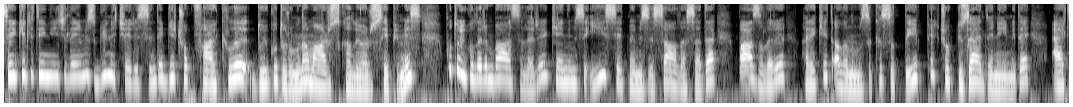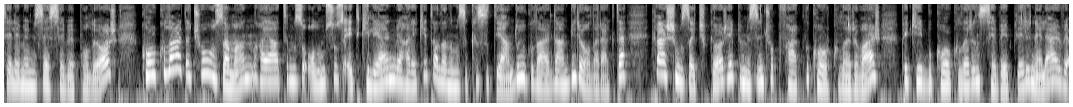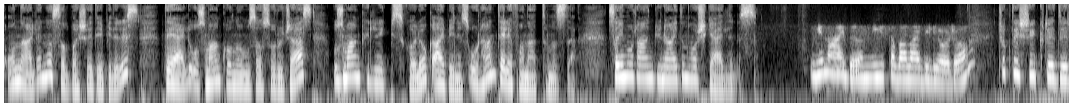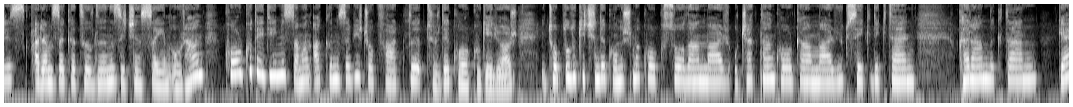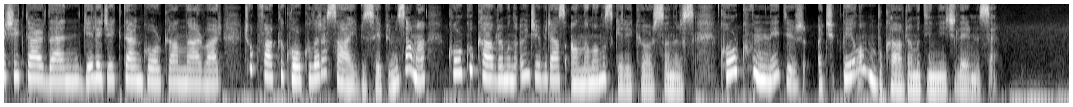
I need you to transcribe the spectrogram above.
Sevgili dinleyicilerimiz gün içerisinde birçok farklı duygu durumuna maruz kalıyoruz hepimiz. Bu duyguların bazıları kendimizi iyi hissetmemizi sağlasa da bazıları hareket alanımızı kısıtlayıp pek çok güzel deneyimi de ertelememize sebep oluyor. Korkular da çoğu zaman hayatımızı olumsuz etkileyen ve hareket alanımızı kısıtlayan duygulardan biri olarak da karşımıza çıkıyor. Hepimizin çok farklı korkuları var. Peki bu korkuların sebepleri neler ve onlarla nasıl baş edebiliriz? Değerli uzman konuğumuza soracağız. Uzman klinik psikolog Aybeniz Urhan telefon attığımızda. Sayın Urhan günaydın, hoş geldiniz. Günaydın, iyi sabahlar diliyorum. Çok teşekkür ederiz aramıza katıldığınız için Sayın Urhan. Korku dediğimiz zaman aklımıza birçok farklı türde korku geliyor. E, topluluk içinde konuşma korkusu olan var, uçaktan korkan var, yükseklikten, karanlıktan, gerçeklerden, gelecekten korkanlar var. Çok farklı korkulara sahibiz hepimiz ama korku kavramını önce biraz anlamamız gerekiyor sanırız. Korku nedir? Açıklayalım mı bu kavramı dinleyicilerimize?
